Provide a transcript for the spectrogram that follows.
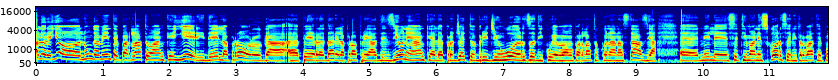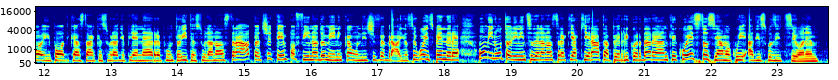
Allora, io ho lungamente parlato anche ieri della proroga eh, per dare la propria adesione anche al progetto Bridging Words di cui avevamo parlato con Anastasia eh, nelle settimane scorse. Ritrovate poi i podcast anche su radiopnr.it e sulla nostra app. C'è tempo fino a domenica 11 febbraio. Se vuoi spendere un minuto all'inizio della nostra chiacchierata per ricordare anche questo, siamo qui a disposizione.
